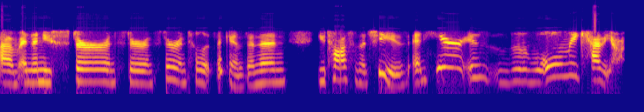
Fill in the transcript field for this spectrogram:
Um, and then you stir and stir and stir until it thickens. And then you toss in the cheese. And here is the only caveat,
